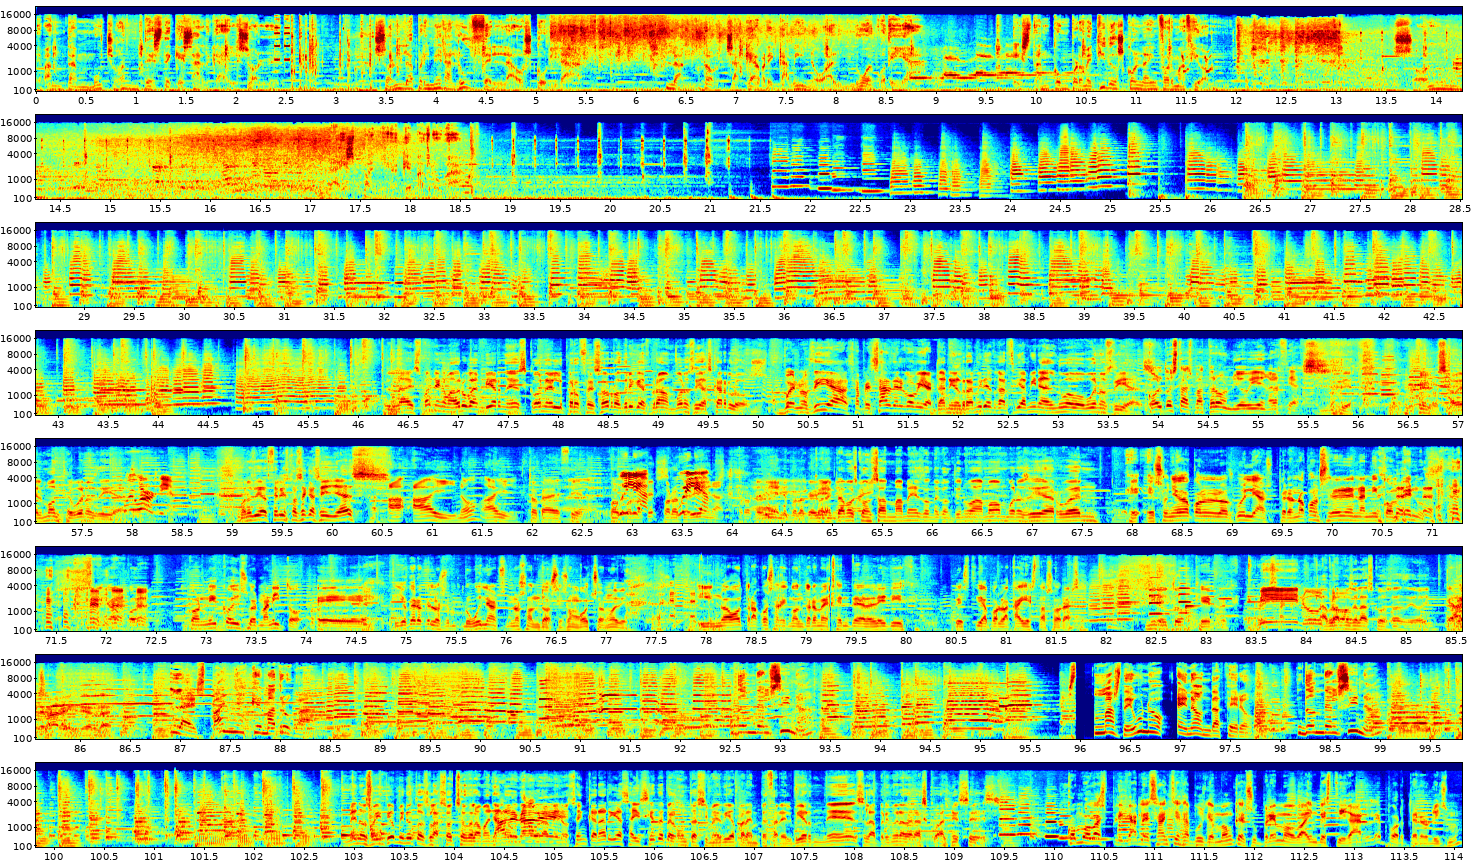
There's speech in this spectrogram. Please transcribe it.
levantan mucho antes de que salga el sol. Son la primera luz en la oscuridad. La antorcha que abre camino al nuevo día. Están comprometidos con la información. Son la España que madruga. La España que madruga en viernes con el profesor Rodríguez Brown. Buenos días, Carlos. Buenos días, a pesar del gobierno. Daniel Ramírez García Mina, el nuevo, buenos días. Coldo estás patrón, yo bien, gracias. Buenos días. Rosa Belmonte, buenos días. Muy buenos días. Buenos días, Feliz José Casillas. Ah, ay, ¿no? Ay, toca decir. Ay. Por, por lo que, por lo que viene, por lo que viene, por lo que viene. Conectamos con. San Mamés, donde continúa Amón. Buenos días, Rubén. Eh, he soñado con los Williams, pero no con Serena ni con Venus, sino con, con Nico y su hermanito. Eh, yo creo que los Williams no son dos, son ocho o nueve. Y no hago otra cosa que encontrarme gente de la Lady vestida por la calle a estas horas. ¿eh? Minuto. Qué, Minuto. Hablamos de las cosas de hoy. qué resaca, de verdad. La España que madruga. Donde el Sina. Más de uno en Onda Cero. Donde el Sina. Menos 21 minutos, las 8 de la mañana, Dale, una dale. hora menos en Canarias. Hay siete preguntas y media para empezar el viernes. La primera de las cuales es. ¿Cómo va a explicarle Sánchez a Puigdemont que el Supremo va a investigarle por terrorismo?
